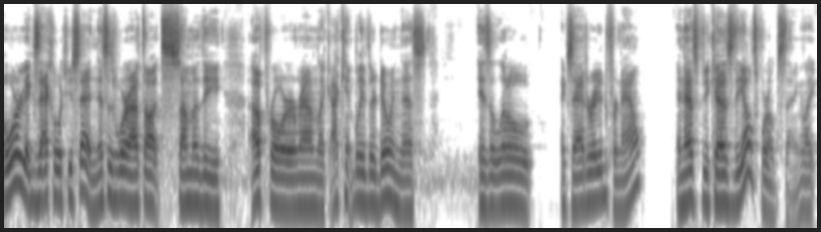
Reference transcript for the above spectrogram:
Or exactly what you said. And this is where I thought some of the uproar around, like, I can't believe they're doing this, is a little exaggerated for now. And that's because the Elseworlds thing. Like,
